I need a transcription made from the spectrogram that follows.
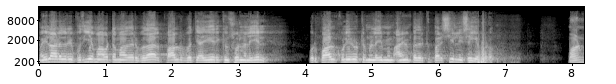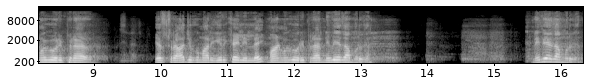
மயிலாடுதுறை புதிய மாவட்டமாக இருப்பதால் பால் உற்பத்தி அதிகரிக்கும் சூழ்நிலையில் ஒரு பால் குளிரூட்டும் நிலையம் அமைப்பதற்கு பரிசீலனை செய்யப்படும். மாண்புமிகு உறுப்பினர் எஸ் ராஜகுமார் இருக்கையில் இல்லை. மாண்புமிகு உறுப்பினர் நிவேதா முருகன். நிவேதா முருகன்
